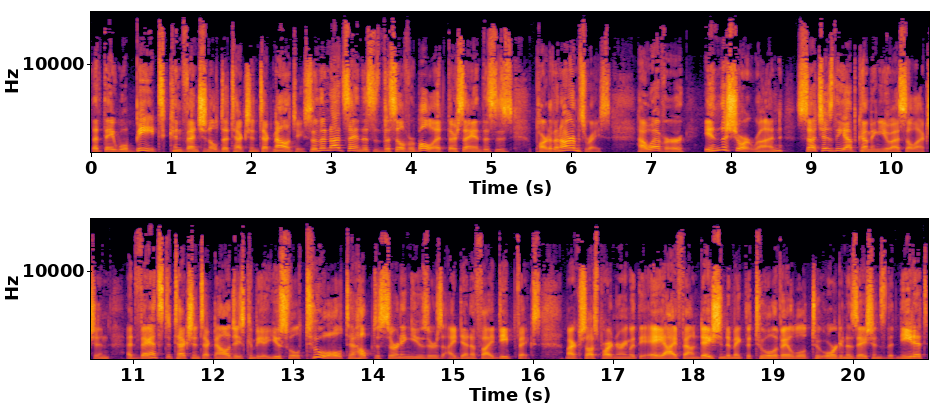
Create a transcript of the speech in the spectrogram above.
that they will beat conventional detection technology. So they're not saying this is the silver bullet, they're saying this is part of an arms race. However, in the short run, such as the upcoming US election, advanced detection technologies can be a useful tool to help discerning users identify deepfakes. Microsoft's partnering with the AI Foundation to make the tool available to organizations that need it.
